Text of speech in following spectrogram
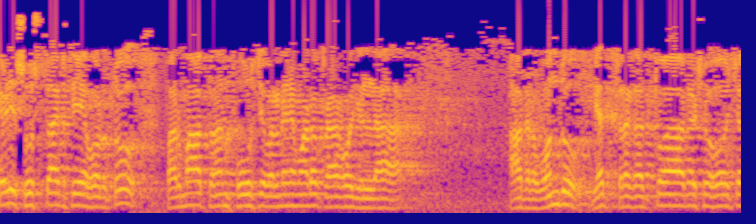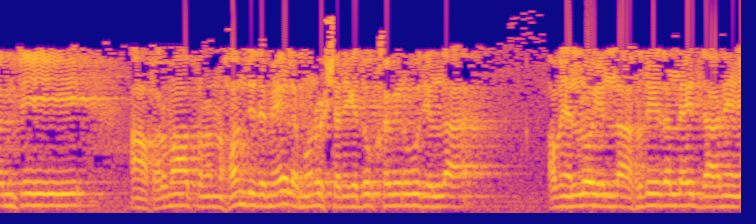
ಹೇಳಿ ಸುಸ್ತಾಗ್ತೀಯ ಹೊರತು ಪರಮಾತ್ಮನ ಪೂರ್ತಿ ವರ್ಣನೆ ಮಾಡೋಕ್ಕಾಗೋದಿಲ್ಲ. ಆದರೆ ಒಂದು ಎತ್ರ ಗತ್ವಾನ ಶೋಚಂತಿ ಆ ಪರಮಾತ್ಮನನ್ನು ಹೊಂದಿದ ಮೇಲೆ ಮನುಷ್ಯನಿಗೆ ದುಃಖವಿರುವುದಿಲ್ಲ. ಅವನೆಲ್ಲೋ ಇಲ್ಲ, ಹೃದಯದಲ್ಲೇ ಇದ್ದಾನೆ.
